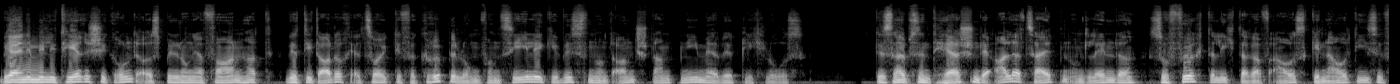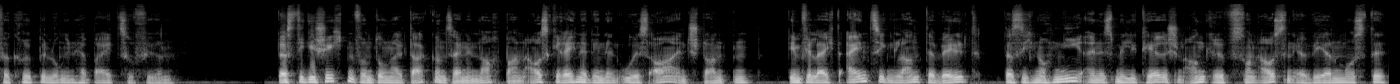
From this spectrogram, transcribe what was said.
Wer eine militärische Grundausbildung erfahren hat, wird die dadurch erzeugte Verkrüppelung von Seele, Gewissen und Anstand nie mehr wirklich los. Deshalb sind Herrschende aller Zeiten und Länder so fürchterlich darauf aus, genau diese Verkrüppelungen herbeizuführen. Dass die Geschichten von Donald Duck und seinen Nachbarn ausgerechnet in den USA entstanden, dem vielleicht einzigen Land der Welt, das sich noch nie eines militärischen Angriffs von außen erwehren musste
